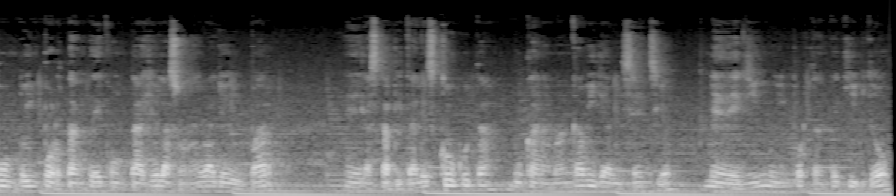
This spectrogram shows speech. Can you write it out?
punto importante de contagio, la zona de Valledupar, eh, las capitales Cúcuta, Bucaramanga, Villavicencio, Medellín, muy importante, Quibdó,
